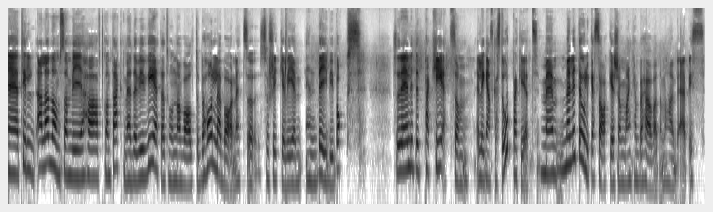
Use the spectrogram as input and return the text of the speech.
Eh, till alla de som vi har haft kontakt med där vi vet att hon har valt att behålla barnet så, så skickar vi en, en babybox. Så det är ett litet paket, som, eller ganska stort paket, med, med lite olika saker som man kan behöva när man har en bebis.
